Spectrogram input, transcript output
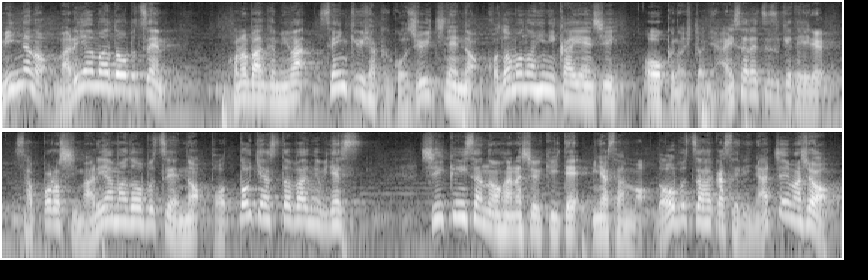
みんなの丸山動物園。この番組は1951年の子どもの日に開園し多くの人に愛され続けている札幌市丸山動物園のポッドキャスト番組です。飼育員さんのお話を聞いて皆さんも動物博士になっちゃいましょ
